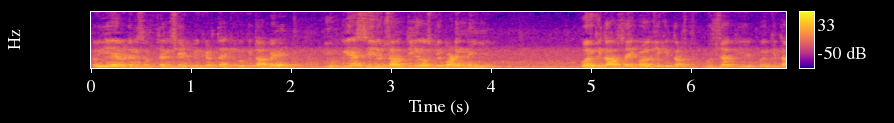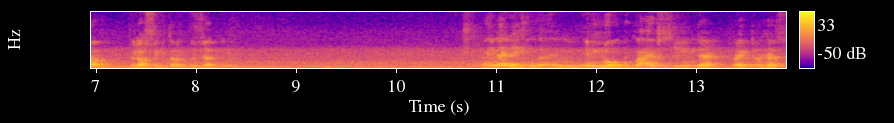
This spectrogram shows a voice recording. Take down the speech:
तो ये एविडेंस सब्सटेंशिएट भी करता है कि वो किताबें यूपीएससी जो चाहती है उसके अकॉर्डिंग नहीं है। कोई किताब साइकोलॉजी की तरफ़ घुस जाती है कोई किताब फिलोसफी की तरफ़ घुस जाती है। In any in, in no book I have seen that writer has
